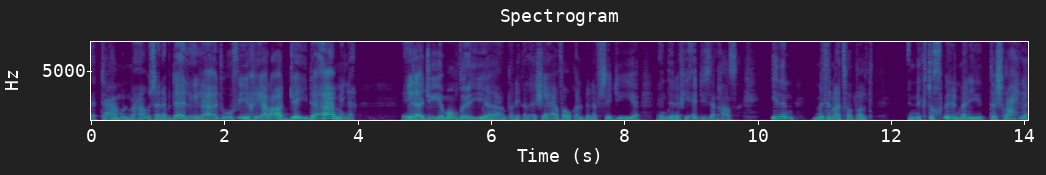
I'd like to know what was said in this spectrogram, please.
التعامل معه سنبدأ العلاج وفي خيارات جيدة آمنة. علاجية موضعية عن طريق الأشعة فوق البنفسجية عندنا في أجهزة خاصة. اذا مثل ما تفضلت إنك تخبر المريض تشرح له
